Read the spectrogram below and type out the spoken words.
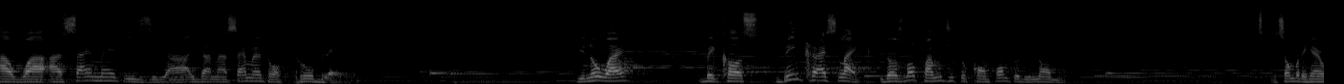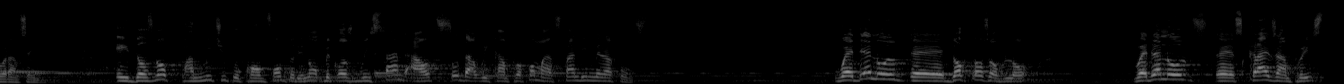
Our assignment is, uh, is an assignment of problem. You know why? Because being Christ like does not permit you to conform to the norm. Is somebody hearing what I'm saying? It does not permit you to conform to the norm because we stand out so that we can perform outstanding miracles. Were there no uh, doctors of law? Were there no uh, scribes and priests?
